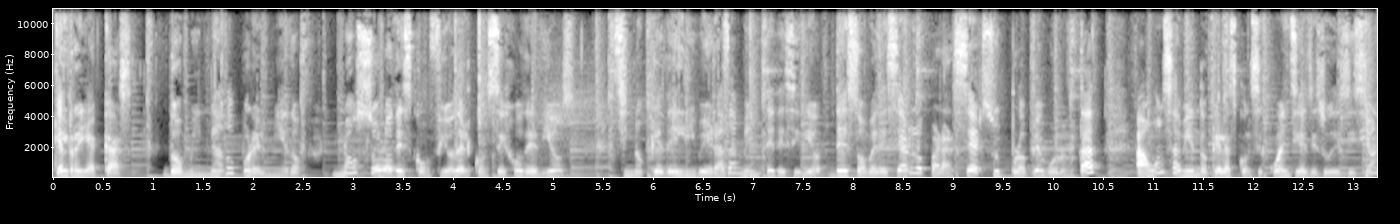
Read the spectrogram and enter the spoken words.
que el rey Acaz, dominado por el miedo, no solo desconfió del consejo de Dios, sino que deliberadamente decidió desobedecerlo para hacer su propia voluntad, aun sabiendo que las consecuencias de su decisión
